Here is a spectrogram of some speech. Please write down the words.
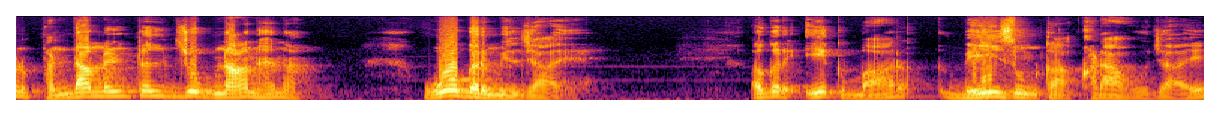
पर फंडामेंटल जो ज्ञान है ना, वो अगर मिल जाए, अगर एक बार बेज उनका खड़ा हो जाए,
